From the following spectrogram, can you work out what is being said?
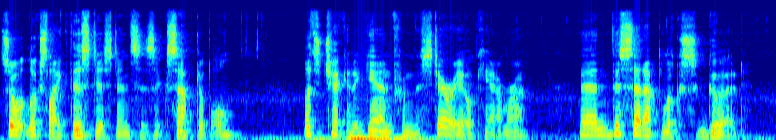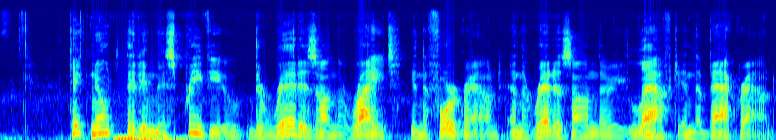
So it looks like this distance is acceptable. Let's check it again from the stereo camera, and this setup looks good. Take note that in this preview, the red is on the right in the foreground, and the red is on the left in the background,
